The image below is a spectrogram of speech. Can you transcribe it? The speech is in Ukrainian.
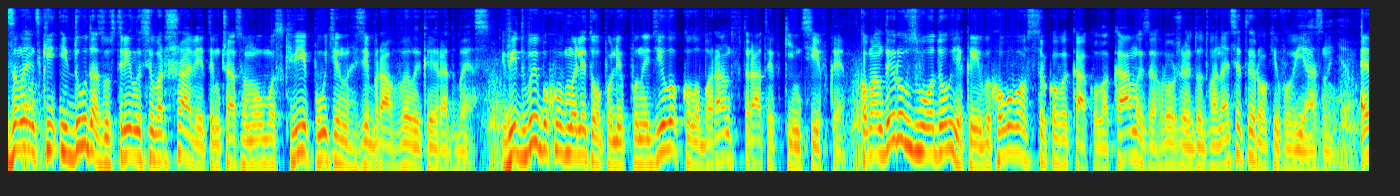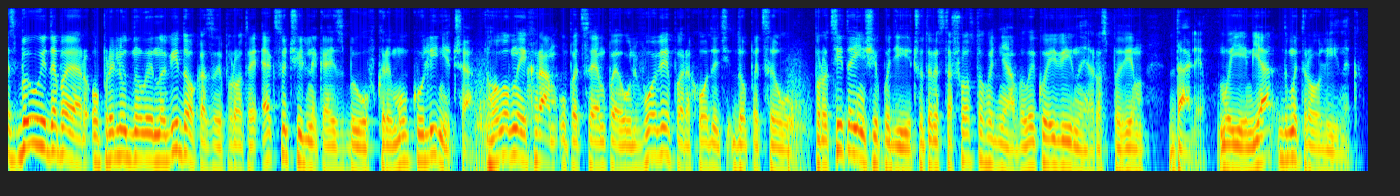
Зеленський і Дуда зустрілись у Варшаві. Тим часом у Москві Путін зібрав великий радбез. Від вибуху в Мелітополі в понеділок колаборант втратив кінцівки. Командиру взводу, який виховував строковика кулаками, загрожує до 12 років ув'язнення. СБУ і ДБР оприлюднили нові докази проти екс-очільника СБУ в Криму Кулініча. Головний храм УПЦ МП у Львові переходить до ПЦУ. Про ці та інші події 406-го дня Великої війни розповім далі. Моє ім'я Дмитро Олійник.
